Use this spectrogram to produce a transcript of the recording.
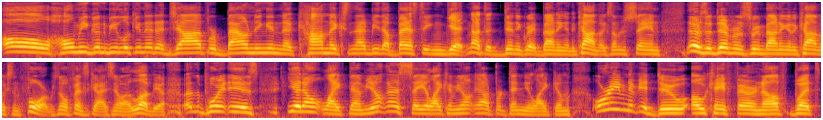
oh, homie gonna be looking at a job for Bounding Into Comics and that'd be the best he can get. Not to denigrate Bounding Into Comics, I'm just saying there's a difference between Bounding Into Comics and Forbes. No offense, guys, no, I love you. But the point is, you don't like them. You don't gotta say you like them, you don't gotta pretend you like them. Or even if you do, okay, fair enough, but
